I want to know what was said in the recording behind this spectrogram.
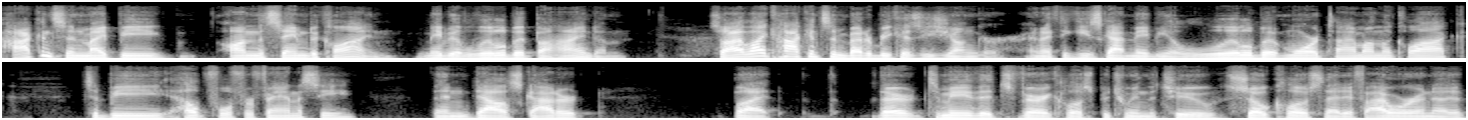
Hockenson might be on the same decline, maybe a little bit behind him. So I like Hockenson better because he's younger, and I think he's got maybe a little bit more time on the clock to be helpful for fantasy than Dallas Goedert. But there, to me, that's very close between the two. So close that if I were in a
